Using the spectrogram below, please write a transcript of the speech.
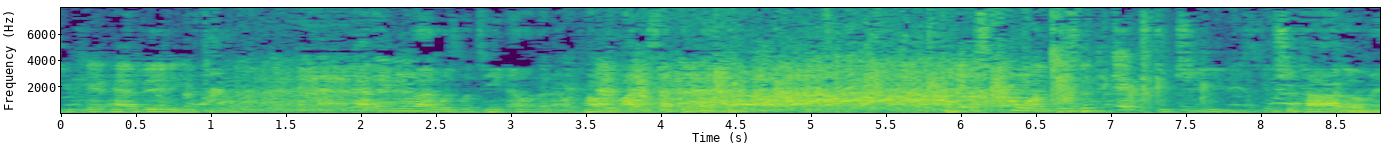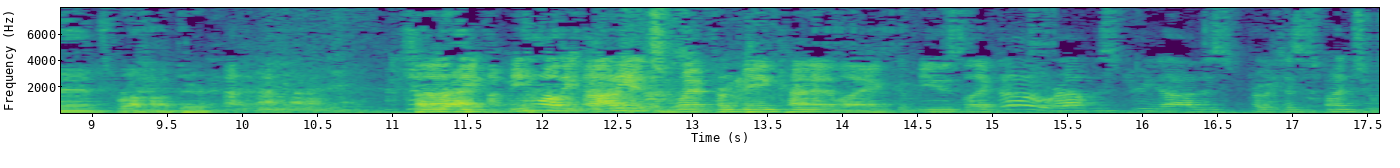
You can't have any. Yeah, they knew I was Latino and that I would probably like something like that. Extra one, there's an extra cheese. It's Chicago, man. It's rough out there. Uh, the, meanwhile, the audience went from being kind of like amused, like, "Oh, we're out in the street. Oh, this protest is fun." To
